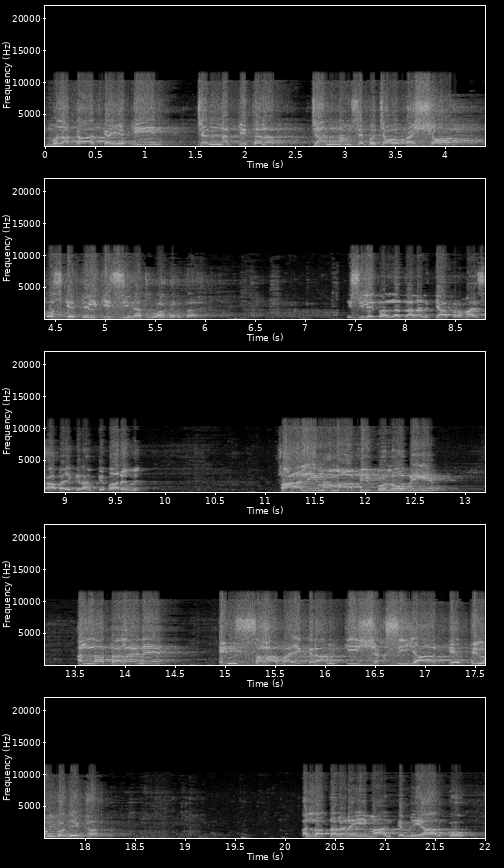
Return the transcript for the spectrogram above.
ملاقات کا یقین، جنت کی طلب، جہنم سے بچاؤ کا شوق، اس کے دل کی زینت ہوا کرتا ہے۔ اسی لیے تو اللہ تعالیٰ نے کیا فرمایا صحابہ کرام کے بارے میں؟ تعلیم معافی قلوبہم اللہ تعالیٰ نے ان صحابہ اکرام کی شخصیات کے دلوں کو دیکھا۔ اللہ تعالیٰ نے ایمان کے معیار کو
